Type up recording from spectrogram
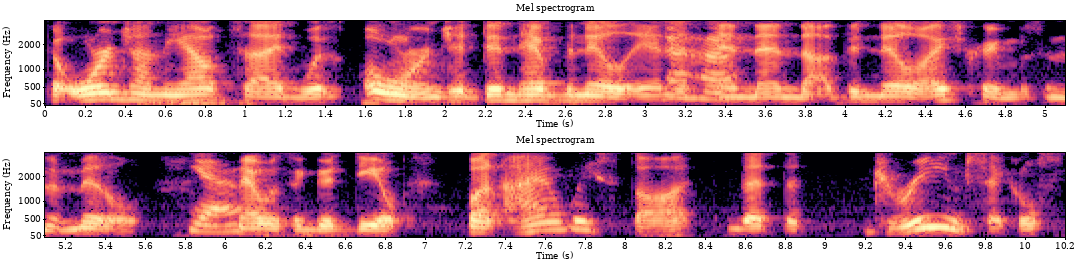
the orange on the outside was orange. It didn't have vanilla in it. Uh-huh. And then the vanilla ice cream was in the middle. Yeah. That was a good deal. But I always thought that the dreamsicles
